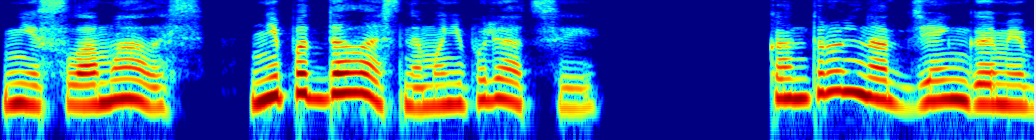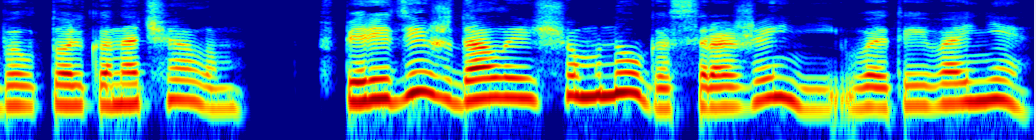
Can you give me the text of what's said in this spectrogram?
не сломалась, не поддалась на манипуляции. Контроль над деньгами был только началом. Впереди ждало еще много сражений в этой войне,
